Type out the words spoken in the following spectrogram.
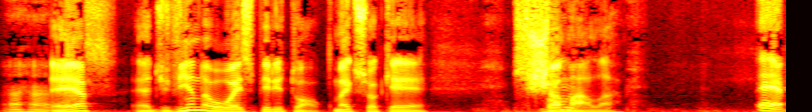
uhum. é essa? É divina ou é espiritual? Como é que o senhor quer chamá-la? É,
